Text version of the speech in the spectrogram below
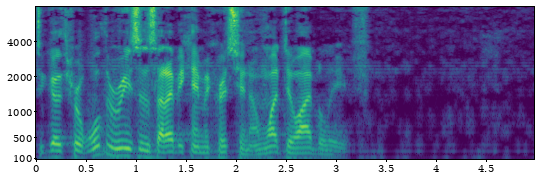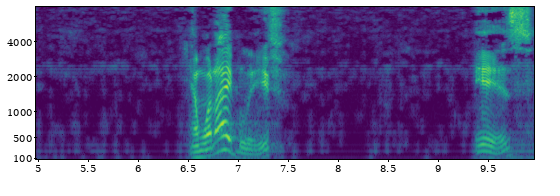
to go through all the reasons that I became a Christian and what do I believe. And what I believe is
